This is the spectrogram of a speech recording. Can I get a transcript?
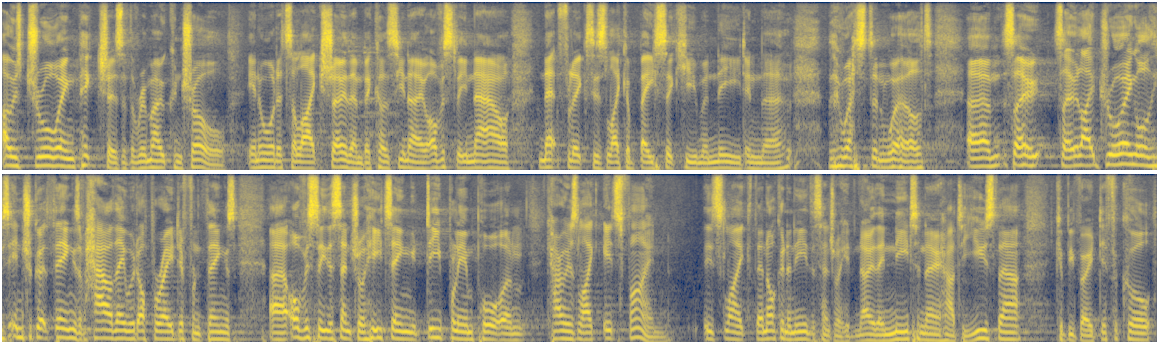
I was drawing pictures of the remote control in order to like show them because, you know, obviously now Netflix is like a basic human need in the, the Western world. Um, so, so like drawing all these intricate things of how they would operate different things. Uh, obviously the central heating, deeply important. Carrie was like, it's fine it's like they're not going to need the central heat. No, they need to know how to use that. It could be very difficult.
